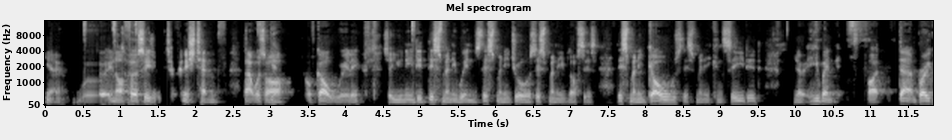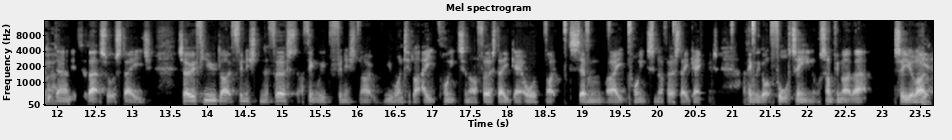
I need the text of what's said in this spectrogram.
you know, in our first season to finish tenth. That was our yeah. goal, really. So you needed this many wins, this many draws, this many losses, this many goals, this many conceded. You know, he went like down, broke wow. it down into that sort of stage. So if you like finished in the first, I think we'd finished like you wanted like eight points in our first eight game, or like seven or eight points in our first eight games. I think we got fourteen or something like that. So you're like yeah.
